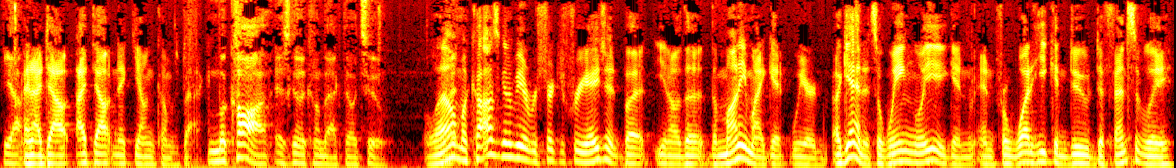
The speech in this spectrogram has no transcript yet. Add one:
yeah, and I doubt I doubt Nick Young comes back. McCaw is going to come back though too. Well, right. McCaw's going to be a restricted free agent, but you know the the money might get weird. Again, it's a wing league, and and for what he can do defensively,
